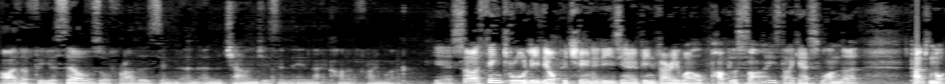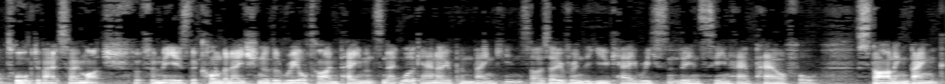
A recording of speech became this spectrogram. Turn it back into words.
either for yourselves or for others in, and, the challenges in, in that kind of framework? Yeah, so I think broadly the opportunities, you know, have been very well publicised. I guess one that perhaps not talked about so much for, for me is the combination of the real-time payments network and open banking. So I was over in the UK recently and seeing how powerful Starling Bank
